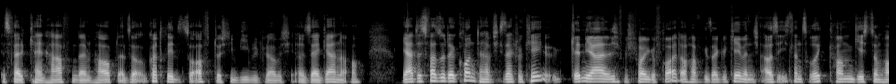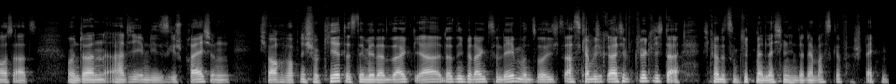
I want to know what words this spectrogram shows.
Es fällt kein Haar von deinem Haupt. Also Gott redet so oft durch die Bibel, glaube ich, äh, sehr gerne auch. Ja, das war so der Grund. Da habe ich gesagt, okay, genial. Ich habe mich voll gefreut. Auch habe gesagt, okay, wenn ich aus Island zurückkomme, gehe ich zum Hausarzt. Und dann hatte ich eben dieses Gespräch und ich war auch überhaupt nicht schockiert, dass der mir dann sagt, ja, das ist nicht mehr lang zu leben und so. Ich saß, ich mich relativ glücklich da. Ich konnte zum Glück mein Lächeln hinter der Maske verstecken,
